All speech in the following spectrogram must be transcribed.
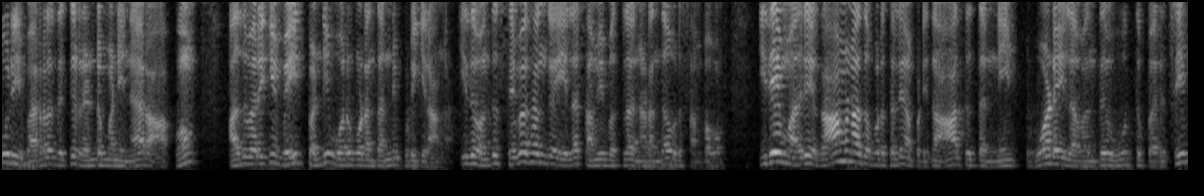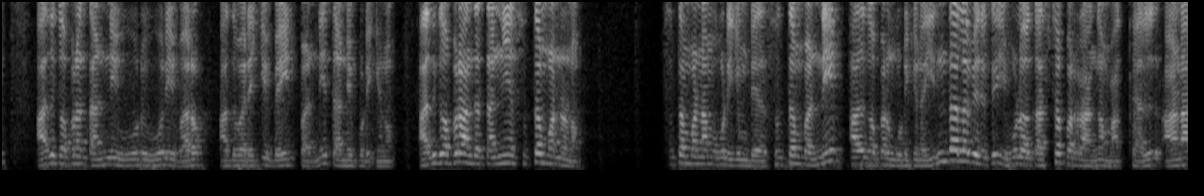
ஊறி வர்றதுக்கு ரெண்டு மணி நேரம் ஆகும். அது வரைக்கும் வெயிட் பண்ணி ஒரு குடம் தண்ணி பிடிக்கிறாங்க இது வந்து சிவகங்கையில சமீபத்துல நடந்த ஒரு சம்பவம். இதே மாதிரி ராமநாதபுரத்துலயும் அப்படிதான். ஆத்து தண்ணி ஓடையில வந்து ஊத்து பறிச்சு அதுக்கப்புறம் தண்ணி ஊறி ஊறி வரும். அது வரைக்கும் வெயிட் பண்ணி தண்ணி பிடிக்கணும் அதுக்கப்புறம் அந்த தண்ணியை சுத்தம் பண்ணணும். சுத்தம் பண்ணாம குடிக்க முடியாது. சுத்தம் பண்ணி அதுக்கப்புறம் குடிக்கணும். இந்த அளவிற்கு இவ்வளவு கஷ்டப்படுறாங்க மக்கள். ஆனா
